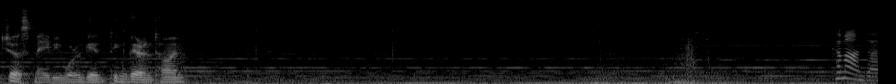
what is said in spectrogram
just maybe, we're getting there in time. Commander,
